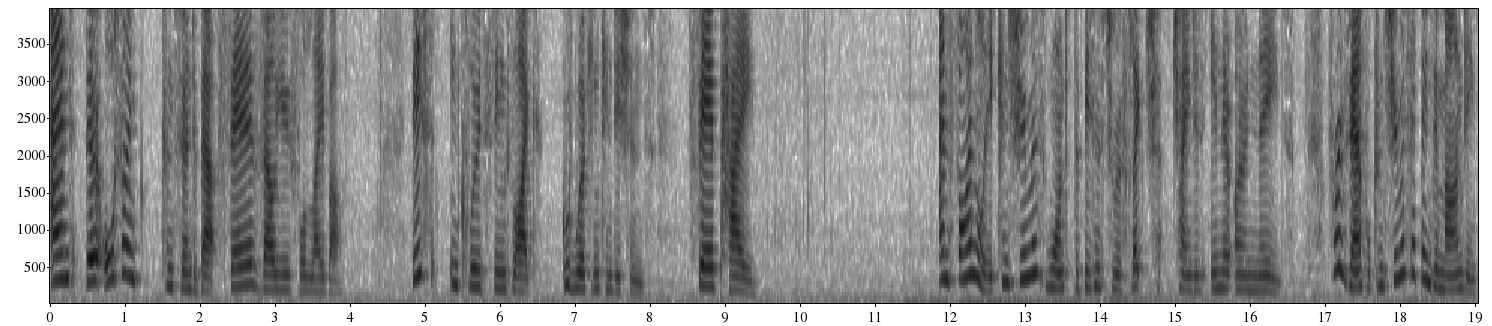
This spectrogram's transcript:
And they're also concerned about fair value for labour. This includes things like good working conditions, fair pay. And finally, consumers want the business to reflect ch changes in their own needs. For example, consumers have been demanding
